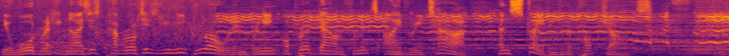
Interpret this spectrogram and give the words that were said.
The award recognises Pavarotti's unique role in bringing opera down from its ivory tower and straight into the pop charts.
